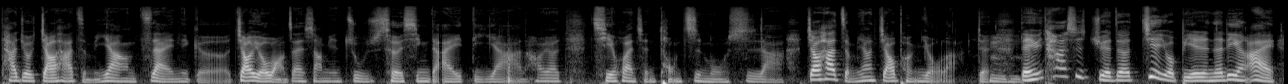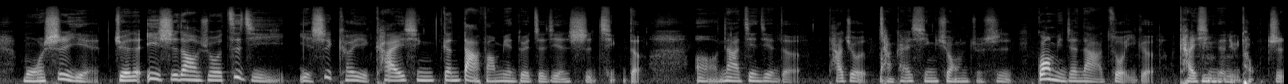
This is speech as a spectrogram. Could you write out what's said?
他就教她怎么样在那个交友网站上面注册新的 ID 呀、然后要切换成同志模式啊，教她怎么样交朋友啦。对，嗯等于他是觉得借由别人的恋爱模式，也觉得意识到说自己也是可以开心跟大方面对这件事情的。哦，那渐渐的，他就敞开心胸，就是光明正大做一个开心的女同志。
